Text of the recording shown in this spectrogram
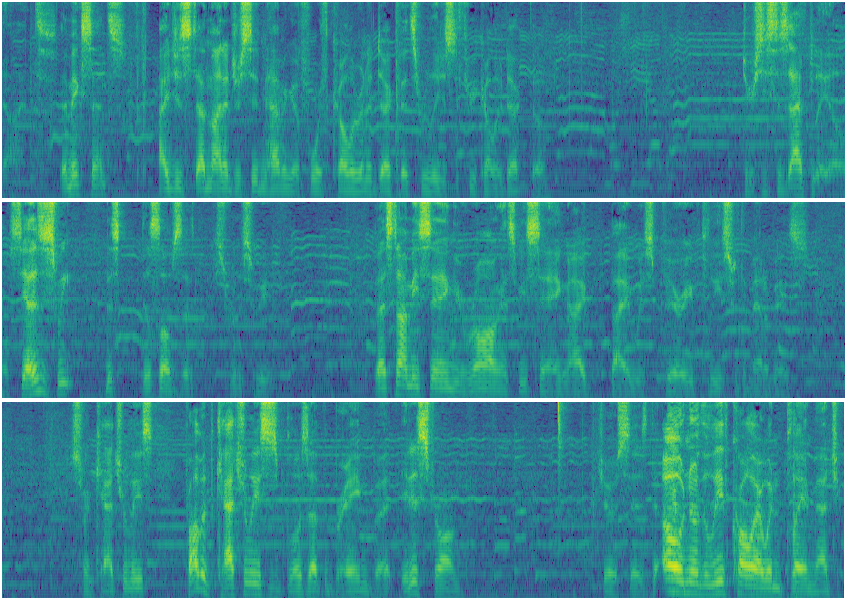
not. That makes sense. I just, I'm not interested in having a fourth color in a deck that's really just a three color deck, though. Jersey says, I play elves. Yeah, this is sweet. This, this elves is really sweet. That's not me saying you're wrong, it's me saying I, I was very pleased with the mana base. Just run catch release. Problem with catch release is it blows up the brain, but it is strong. Joe says that. Oh no, the leaf caller I wouldn't play in magic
